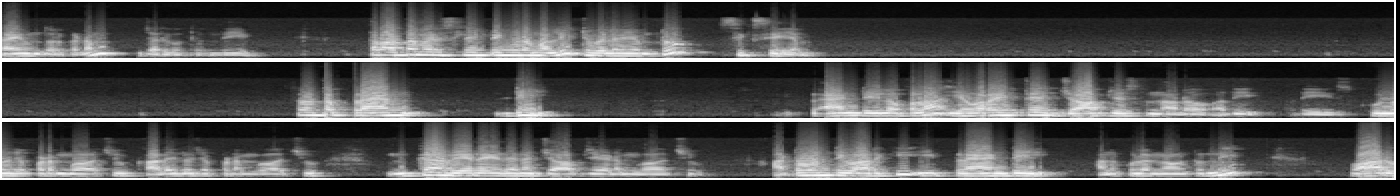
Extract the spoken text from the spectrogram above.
టైం దొరకడం జరుగుతుంది. తర్వాత మీరు స్లీపింగ్ కూడా మళ్ళీ twelve AM to six AM తర్వాత ప్లాన్ డి ప్లాన్ డి లోపల ఎవరైతే జాబ్ చేస్తున్నారో అది అది స్కూల్లో చెప్పడం కావచ్చు కాలేజీలో చెప్పడం కావచ్చు ఇంకా వేరే ఏదైనా జాబ్ చేయడం కావచ్చు అటువంటి వారికి ఈ ప్లాన్ డి అనుకూలంగా ఉంటుంది. వారు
